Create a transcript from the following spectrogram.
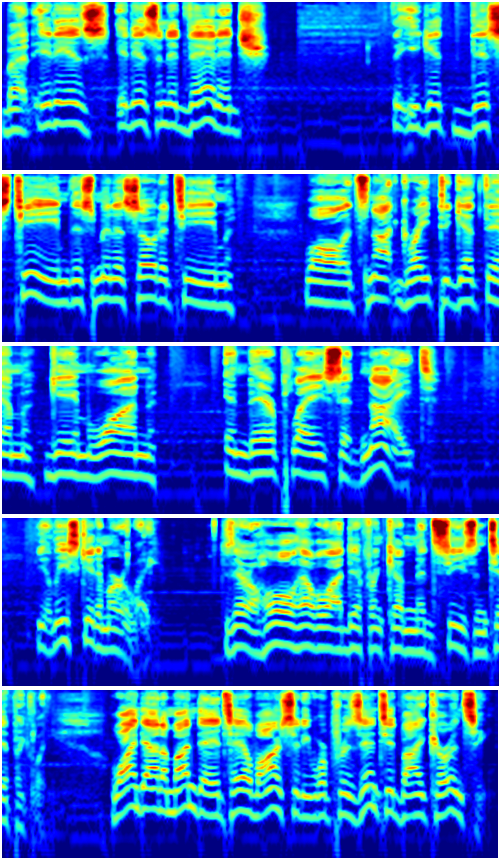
But it is it is an advantage that you get this team, this Minnesota team, while it's not great to get them game 1 in their place at night, you at least get them early. Because they're a whole hell of a lot different come midseason typically. Wind down a Monday at Hail Varsity. We're presented by Currency.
